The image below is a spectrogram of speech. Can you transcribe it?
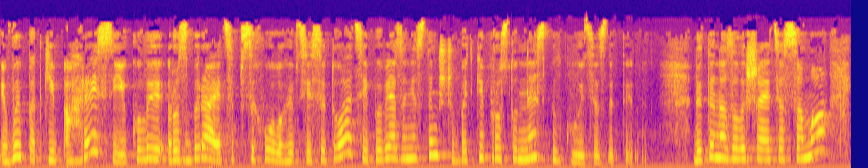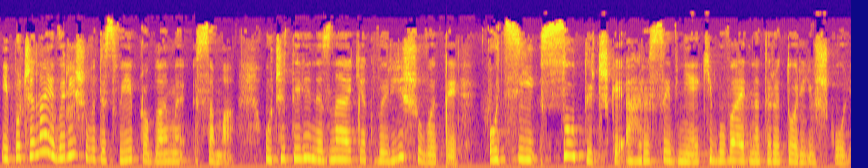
випадків агресії, коли розбираються психологи в цій ситуації, пов'язані з тим, що батьки просто не спілкуються з дитиною. Дитина залишається сама і починає вирішувати свої проблеми сама. Учителі не знають, як вирішувати оці сутички агресивні, які бувають на території в школі.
